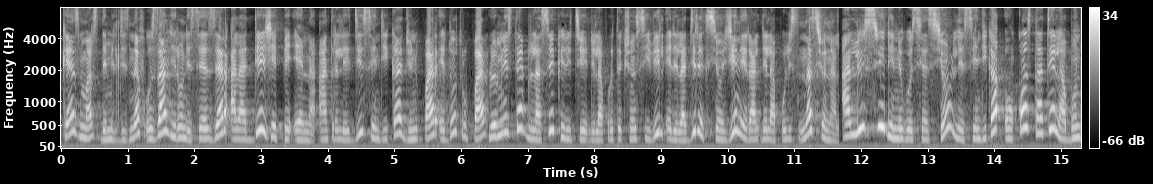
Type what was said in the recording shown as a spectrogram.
15 mars 2019 aux environs de 16h à la DGPN entre les 10 syndicats d'une part et d'autre part le ministère de la Sécurité, de la Protection civile et de la Direction générale de la police nationale. À l'issue des négociations, les syndicats ont constaté la bonne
